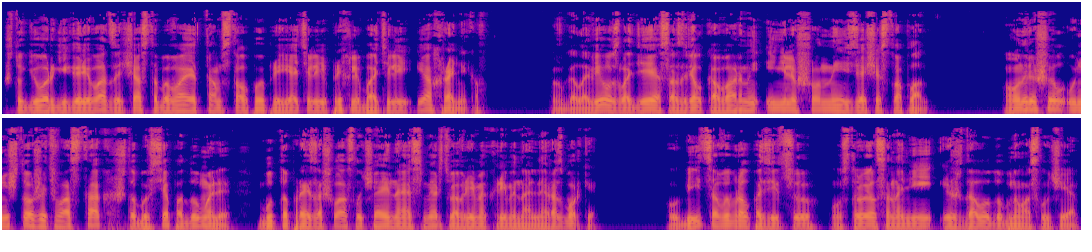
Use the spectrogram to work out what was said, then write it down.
что Георгий Горевадзе часто бывает там с толпой приятелей, прихлебателей и охранников. В голове у злодея созрел коварный и не лишенный изящества план. Он решил уничтожить вас так, чтобы все подумали, будто произошла случайная смерть во время криминальной разборки. Убийца выбрал позицию, устроился на ней и ждал удобного случая,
